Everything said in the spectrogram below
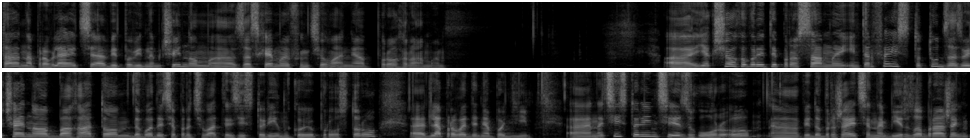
та направляється відповідним чином за схемою функціонування програми. Якщо говорити про саме інтерфейс, то тут зазвичай багато доводиться працювати зі сторінкою простору е, для проведення подій. Е, На цій сторінці згору е, відображається набір зображень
